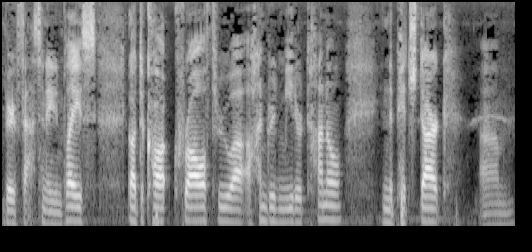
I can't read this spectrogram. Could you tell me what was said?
Very fascinating place. Got to ca- crawl through a 100 meter tunnel in the pitch dark. Um,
